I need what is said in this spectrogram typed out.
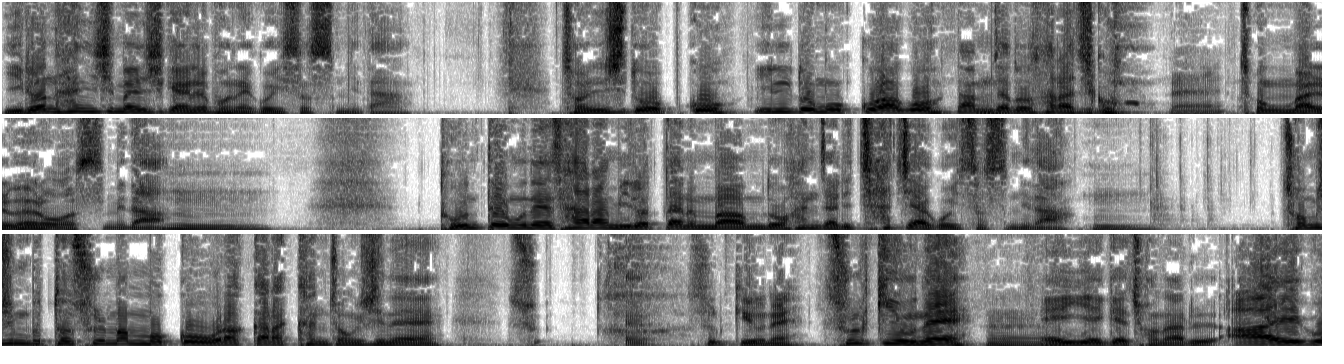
이런 한심한 시간을 보내고 있었습니다. 전시도 없고, 일도 못 구하고, 남자도 사라지고, 네. 정말 외로웠습니다. 음, 돈 때문에 사람 잃었다는 마음도 한 자리 차지하고 있었습니다. 음. 점심부터 술만 먹고 오락가락한 정신에 수- 술 기운에. 술 기운에 네. A에게 전화를 아이고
